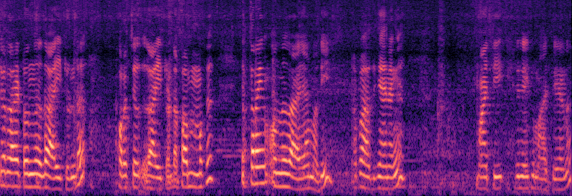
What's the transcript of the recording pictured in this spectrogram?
ചെറുതായിട്ടൊന്ന് ഇതായിട്ടുണ്ട്. കുറച്ച് ഇതായിട്ടുണ്ട്. അപ്പം നമുക്ക് ഇത്രയും ഒന്ന് ഇതായാൽ മതി. അപ്പോൾ അത് ഞാനങ്ങ് മാറ്റി ഇതിലേക്ക് മാറ്റുകയാണ്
